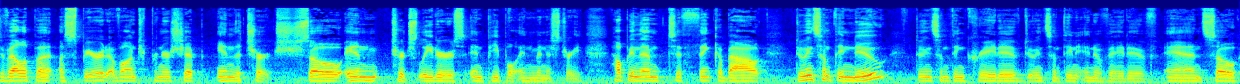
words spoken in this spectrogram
develop a, a, spirit of entrepreneurship in the church. So, in church leaders, in people in ministry, helping them to think about doing something new, doing something creative, doing something innovative. And so,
